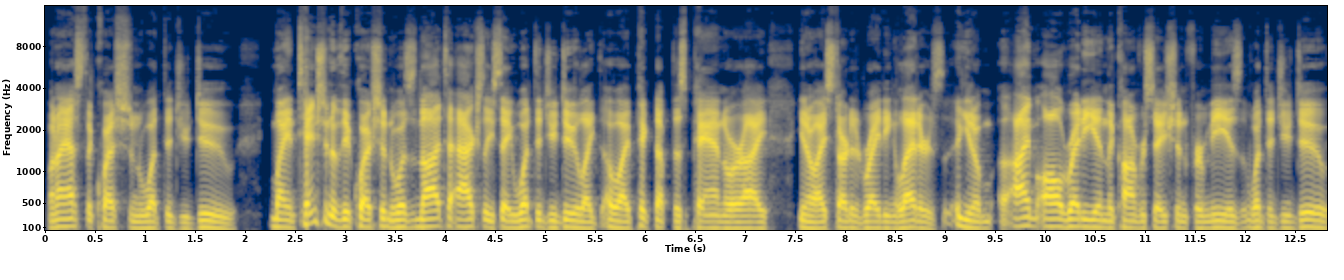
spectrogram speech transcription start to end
when I asked the question, "What did you do?" my intention of the question was not to actually say what did you do? like oh i picked up this pen or i you know i started writing letters. You know i'm already in the conversation for me is what did you do?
